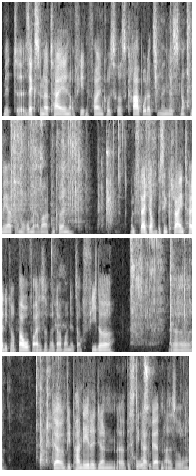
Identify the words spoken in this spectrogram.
mit 600 äh, Teilen auf jeden Fall ein größeres Grab oder zumindest noch mehr drumherum erwarten können. Und vielleicht auch ein bisschen kleinteiligere Bauweise, weil da waren jetzt auch viele äh, ja irgendwie Paneele, die dann äh, bestickert Große. werden. Also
